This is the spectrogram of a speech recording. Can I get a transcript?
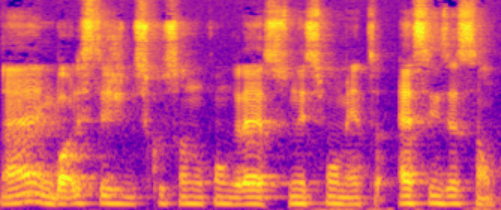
né? Embora esteja em discussão no Congresso nesse momento essa isenção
